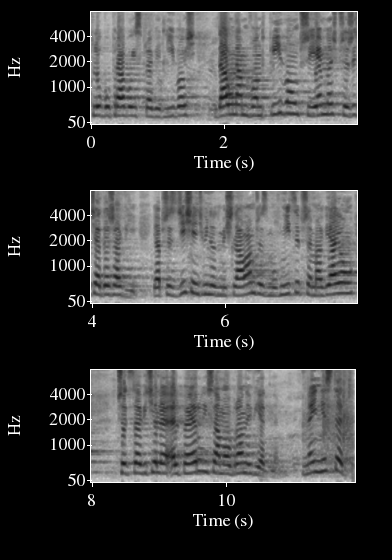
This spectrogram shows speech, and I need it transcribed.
klubu Prawo i Sprawiedliwość dał nam wątpliwą przyjemność przeżycia déjà vu. Ja przez 10 minut myślałam, że z mównicy przemawiają przedstawiciele LPR-u i samoobrony w jednym. No i niestety.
